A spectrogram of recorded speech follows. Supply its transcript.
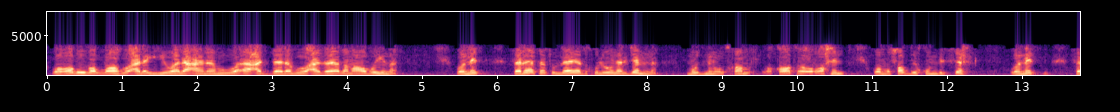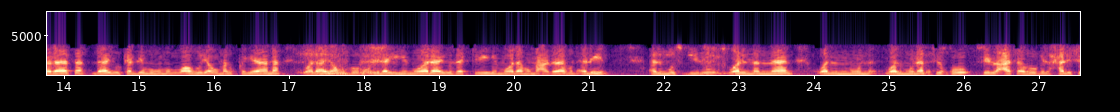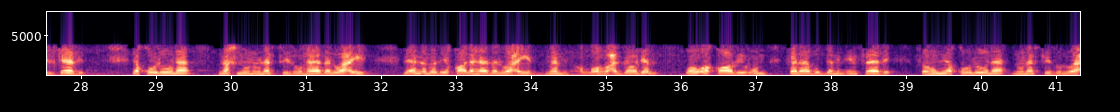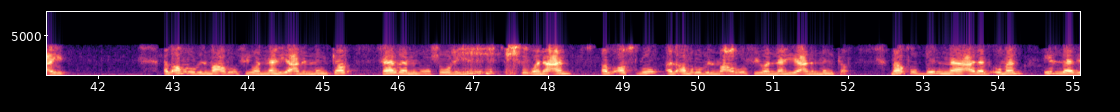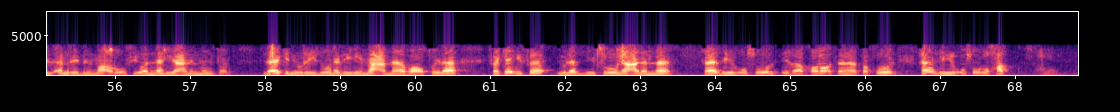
وغضب الله عليه ولعنه وأعد له عذابا عظيما. ومثل ثلاثة لا يدخلون الجنة مدمن الخمر وقاطع الرحم ومصدق بالسحر. ومثل ثلاثة لا يكلمهم الله يوم القيامة ولا ينظر إليهم ولا يزكيهم ولهم عذاب أليم. المسبل والمنان والمن والمنفق سلعته بالحلف الكاذب. يقولون نحن ننفذ هذا الوعيد لأن الذي قال هذا الوعيد من؟ الله عز وجل. وهو قادر فلا بد من إنفاذه. فهم يقولون ننفذ الوعيد. الأمر بالمعروف والنهي عن المنكر هذا من أصوله. ونعم الأصل الأمر بالمعروف والنهي عن المنكر. ما فضلنا على الأمم إلا بالأمر بالمعروف والنهي عن المنكر لكن يريدون به معنى باطلا فكيف يلبسون على الناس؟ هذه الأصول إذا قرأتها تقول هذه أصول حق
